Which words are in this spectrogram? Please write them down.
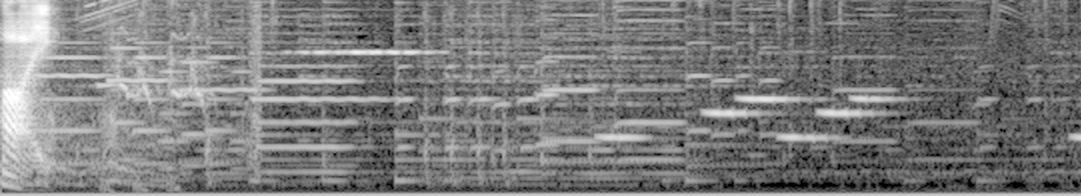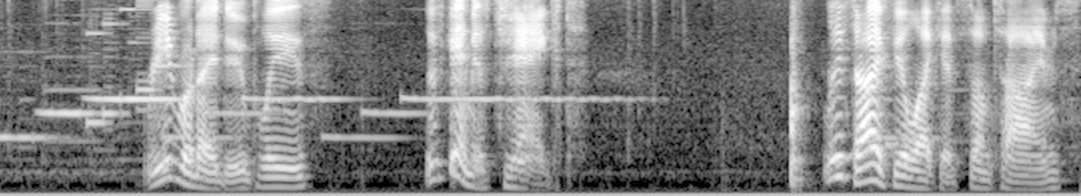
Hi. Read what I do, please. This game is janked. At least I feel like it sometimes.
